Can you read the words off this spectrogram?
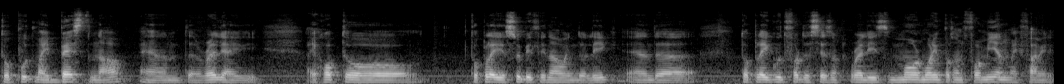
to put my best now. And uh, really, I I hope to to play subitly now in the league and uh, to play good for the season. Really, is more more important for me and my family.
